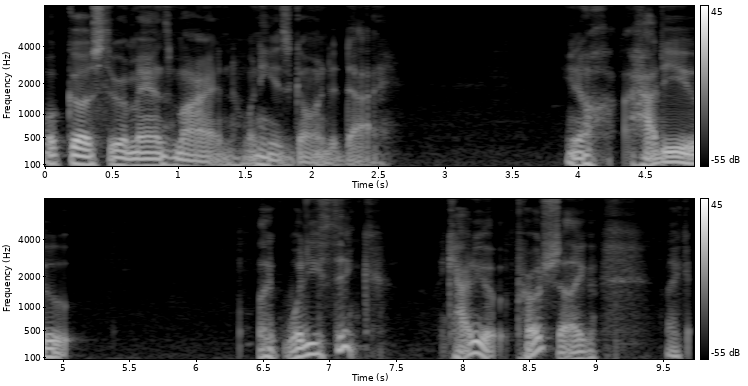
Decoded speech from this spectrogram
what goes through a man's mind when he is going to die. You know, how do you like what do you think? Like how do you approach that? Like like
